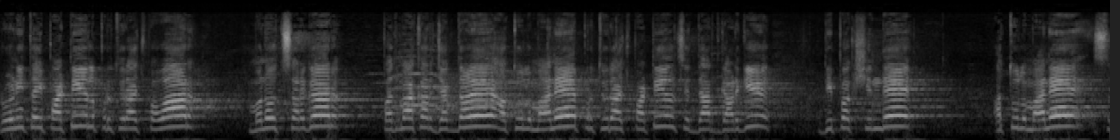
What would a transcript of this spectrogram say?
रोहिणीताई पाटील पृथ्वीराज पवार मनोज सरगर पद्माकर जगदळे अतुल माने पृथ्वीराज पाटील सिद्धार्थ गाडगीळ दीपक शिंदे अतुल माने स-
